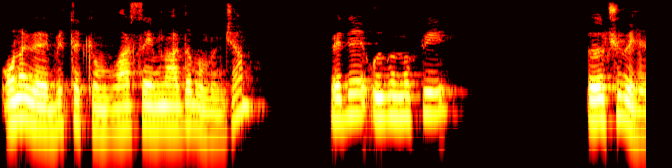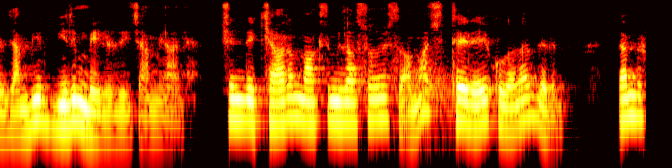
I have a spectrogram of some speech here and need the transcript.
Ona göre bir takım varsayımlarda bulunacağım. Ve de uygunluk bir ölçü belirleyeceğim. Bir birim belirleyeceğim yani. Şimdi karın maksimizasyonuysa amaç TL'yi kullanabilirim. Ben bir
